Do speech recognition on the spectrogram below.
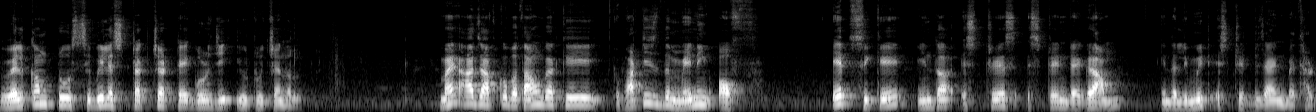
Welcome to civil structure tech Guru ji YouTube channel. मैं आज आपको बताऊँगा कि what is the meaning of F C K in the stress strain diagram in the limit state design method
